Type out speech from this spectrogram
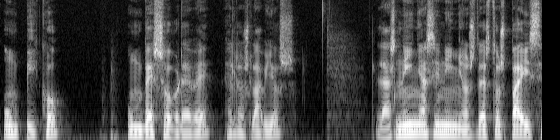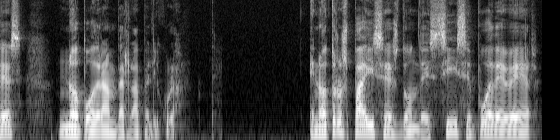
un pico, un beso breve en los labios. Las niñas y niños de estos países no podrán ver la película. En otros países donde sí se puede ver,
